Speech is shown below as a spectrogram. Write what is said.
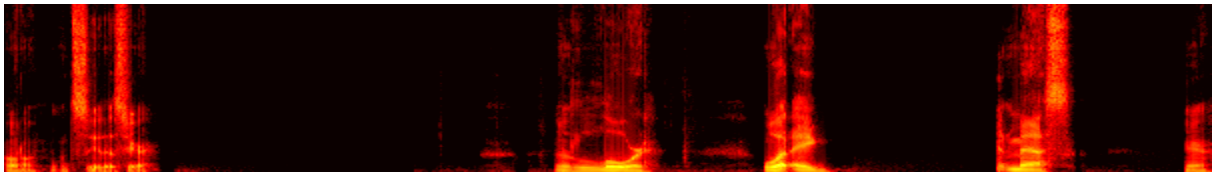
Hold on. Let's see this here. Oh, Lord. What a mess. Here.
